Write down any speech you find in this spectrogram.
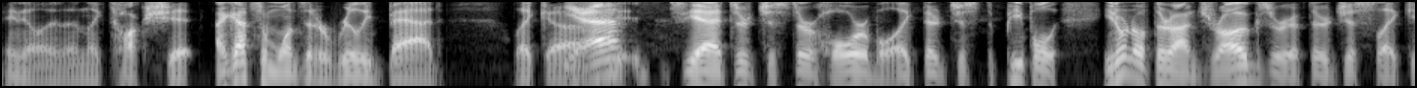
and, you know, and, and like talk shit. I got some ones that are really bad. Like, uh, Yeah? yeah, they're just they're horrible. Like they're just the people. You don't know if they're on drugs or if they're just like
